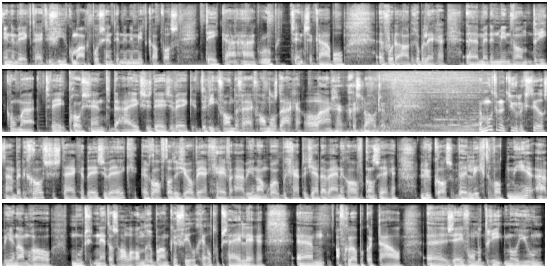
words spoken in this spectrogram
in een week tijd 4,8 procent. En in de midcap was TKH Group, Kabel, uh, voor de oudere belegger... Uh, met een min van 3,2 procent. De AX is deze week drie van de vijf handelsdagen lager gesloten. We moeten natuurlijk stilstaan bij de grootste stijger deze week. Rolf, dat is jouw werkgever ABN AMRO. Ik begrijp dat jij daar weinig over kan zeggen. Lucas, wellicht wat meer. ABN AMRO moet net als alle andere banken veel geld opzij leggen. Um, afgelopen kwartaal uh, eh, 703 miljoen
